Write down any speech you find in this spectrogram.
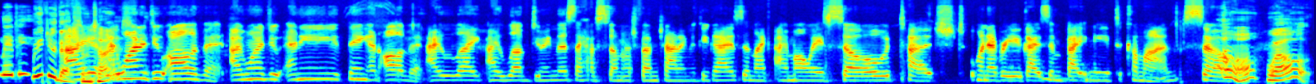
maybe. We do that I, sometimes. I want to do all of it. I want to do anything and all of it. I like, I love doing this. I have so much fun chatting with you guys. And like, I'm always so touched whenever you guys invite me to come on. So oh well.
